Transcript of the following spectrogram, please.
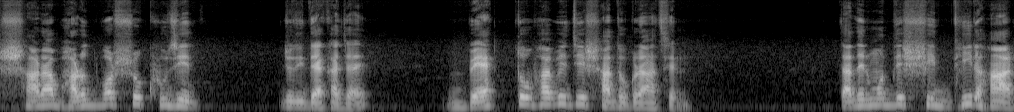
সারা ভারতবর্ষ খুঁজে যদি দেখা যায়, ব্যক্তভাবে যে সাধকরা আছেন, তাদের মধ্যে সিদ্ধির হার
